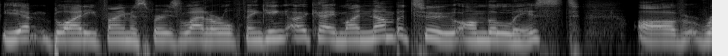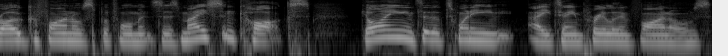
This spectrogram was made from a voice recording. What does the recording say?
Yep, Blighty famous for his lateral thinking. Okay, my number two on the list of rogue finals performances, Mason Cox, going into the 2018 prelim finals.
